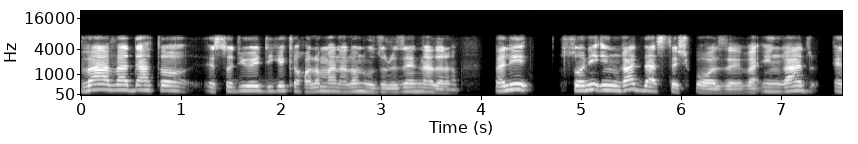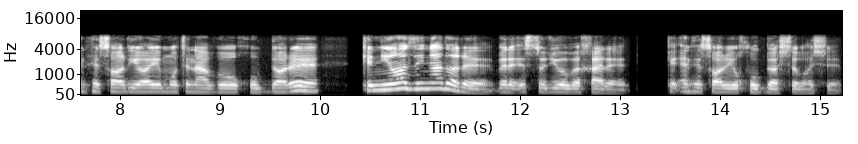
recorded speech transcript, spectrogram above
و و ده تا استودیوی دیگه که حالا من الان حضور ذهن ندارم. ولی سونی اینقدر دستش بازه و اینقدر انحصاری های متنوع و خوب داره که نیازی نداره بره استودیو بخره که انحصاری خوب داشته باشه.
